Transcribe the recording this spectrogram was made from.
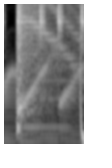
Bye.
